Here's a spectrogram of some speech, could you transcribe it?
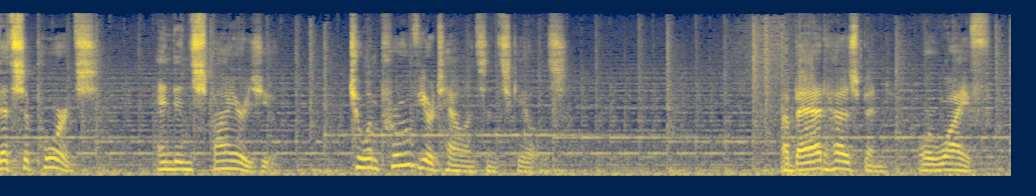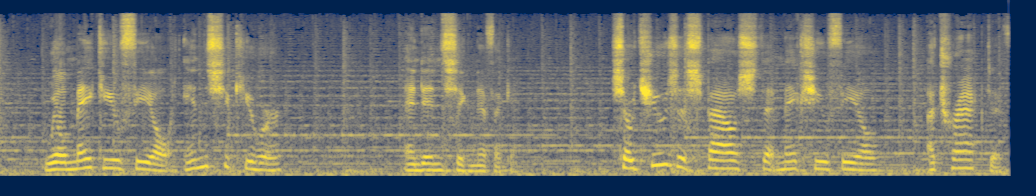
that supports and inspires you to improve your talents and skills. A bad husband or wife will make you feel insecure and insignificant. So choose a spouse that makes you feel attractive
